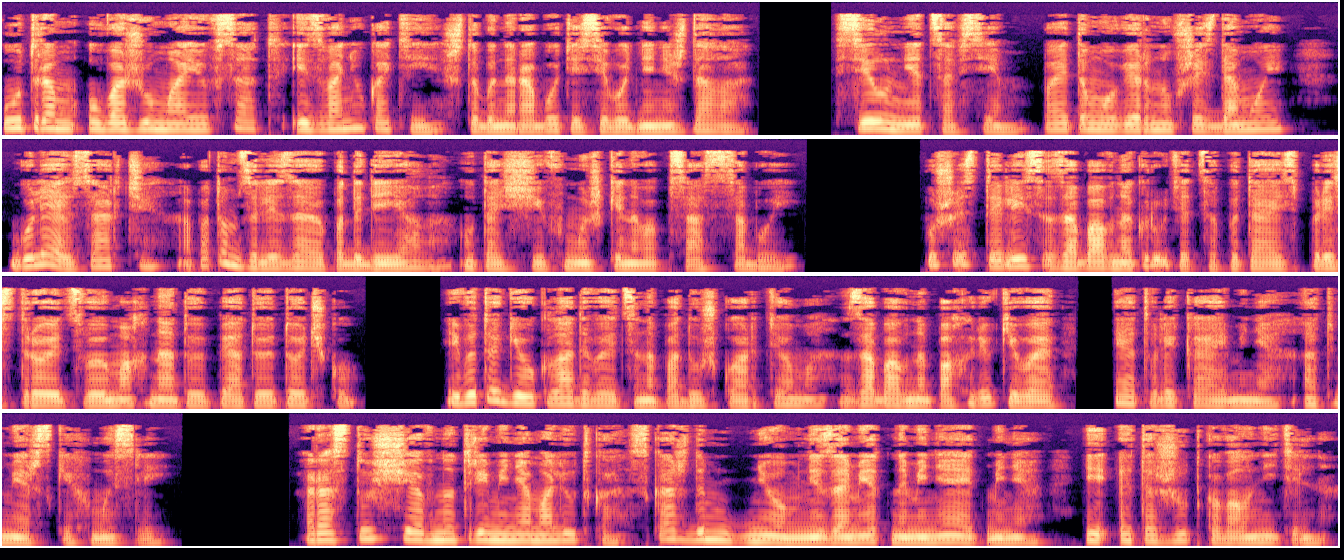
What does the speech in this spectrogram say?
Утром увожу Майю в сад и звоню Кати, чтобы на работе сегодня не ждала. Сил нет совсем, поэтому, вернувшись домой, гуляю с Арчи, а потом залезаю под одеяло, утащив мышкиного пса с собой. Пушистый лис забавно крутится, пытаясь пристроить свою мохнатую пятую точку, и в итоге укладывается на подушку Артема, забавно похрюкивая и отвлекая меня от мерзких мыслей. Растущая внутри меня малютка с каждым днем незаметно меняет меня, и это жутко волнительно.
